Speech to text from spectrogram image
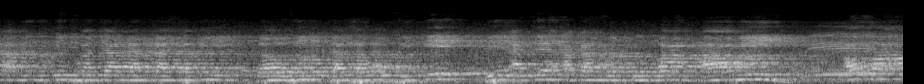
kami bikin pengajian dan kami tauhid tasawuf fikih di Aceh akan berkembang. Amin. Allahu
